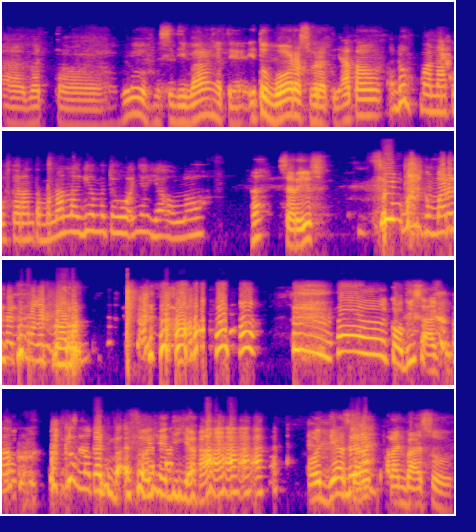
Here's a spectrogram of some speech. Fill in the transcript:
Ah, betul. Lu sedih banget ya. Itu boros berarti atau Aduh, mana aku sekarang temenan lagi sama cowoknya, ya Allah. Hah? Serius? Sumpah kemarin aku makan bareng, Ah, kok bisa aku? aku aku makan baksonya dia. Oh, dia sekarang jualan bakso.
